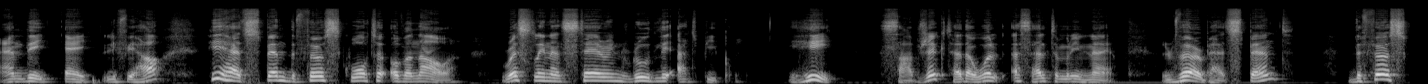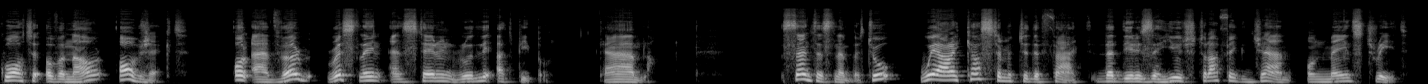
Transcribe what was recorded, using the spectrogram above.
And the A لفها He had spent the first quarter of an hour wrestling and staring rudely at people. He subject هذا هو أسهل تمرين هنايا. الverb had spent the first quarter of an hour object or adverb wrestling and staring rudely at people كاملة sentence number two we are accustomed to the fact that there is a huge traffic jam on Main Street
